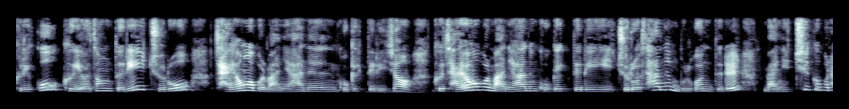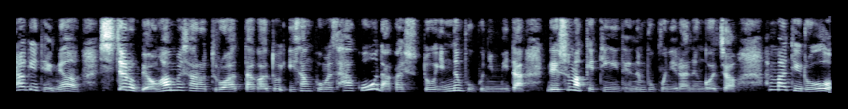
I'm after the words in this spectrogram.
그리고 그 여성들이 주로 자영업을 많이 하는 고객들이죠. 그 자영업을 많이 하는 고객들이 주로 사는 물건들을 많이 취급을 하게 되면 실제로 명함을 사러 들어왔다가도 이 상품을 사고 나갈 수도 있는 부분입니다. 내수 마케팅이 되는 부분이라는 거죠. 한마디로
